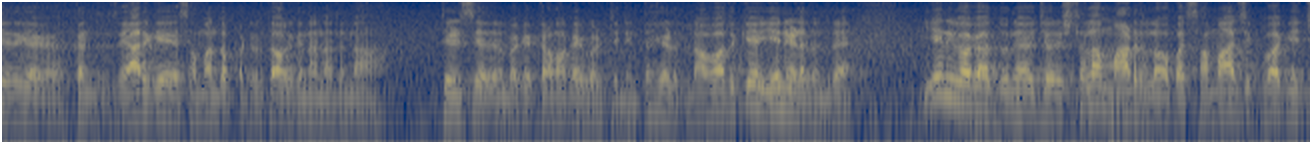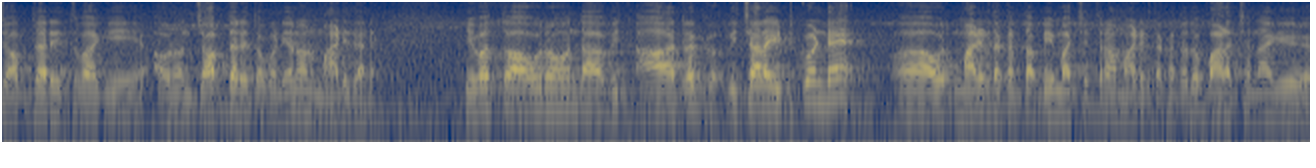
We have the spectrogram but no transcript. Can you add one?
ಇದಕ್ಕೆ ಕನ್ ಯಾರಿಗೆ ಸಂಬಂಧಪಟ್ಟಿರುತ್ತೋ ಅವ್ರಿಗೆ ನಾನು ಅದನ್ನು ತಿಳಿಸಿ, ಅದರ ಬಗ್ಗೆ ಕ್ರಮ ಕೈಗೊಳ್ತೀನಿ, ಅಂತ ಹೇಳಿದ್ರು. ನಾವು ಅದಕ್ಕೆ ಏನು ಹೇಳೋದಂದರೆ ಏನು ಇವಾಗ ದುನಿಯಾ ವಿಚಾರ ಇಷ್ಟೆಲ್ಲ ಮಾಡಿದ್ರಲ್ಲ, ಒಬ್ಬ ಸಾಮಾಜಿಕವಾಗಿ, ಜವಾಬ್ದಾರಿಯುತವಾಗಿ ಅವರೊಂದು ಜವಾಬ್ದಾರಿ ತೊಗೊಂಡು ಏನೋ ಒಂದು ಮಾಡಿದ್ದಾರೆ. ಇವತ್ತು ಅವರು ಒಂದು ಆ ವಿ, ಆ ಡ್ರಗ್ ವಿಚಾರ ಇಟ್ಕೊಂಡೇ ಅವ್ರು ಮಾಡಿರ್ತಕ್ಕಂಥ ಭೀಮಾ ಚಿತ್ರ ಮಾಡಿರ್ತಕ್ಕಂಥದ್ದು ಭಾಳ ಚೆನ್ನಾಗಿ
